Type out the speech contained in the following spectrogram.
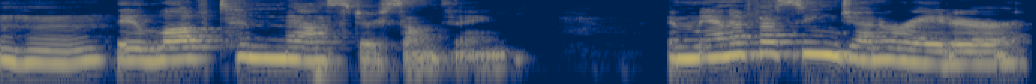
hmm They love to master something. A manifesting generator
